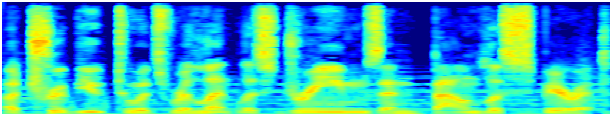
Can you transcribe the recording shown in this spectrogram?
a tribute to its relentless dreams and boundless spirit.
